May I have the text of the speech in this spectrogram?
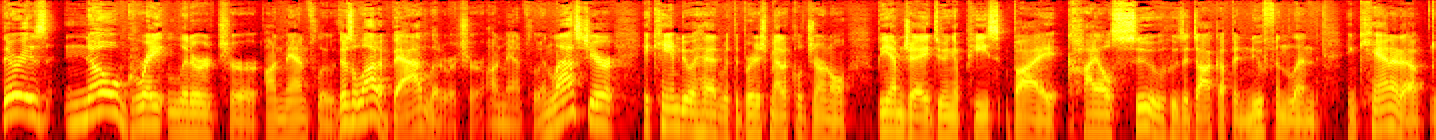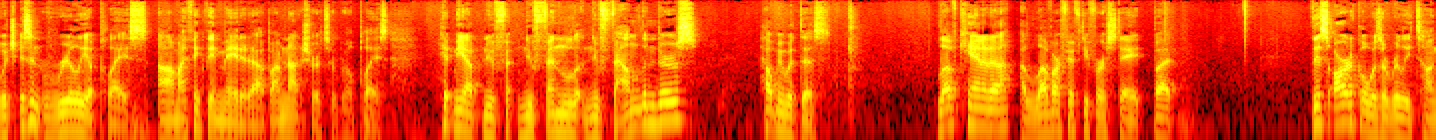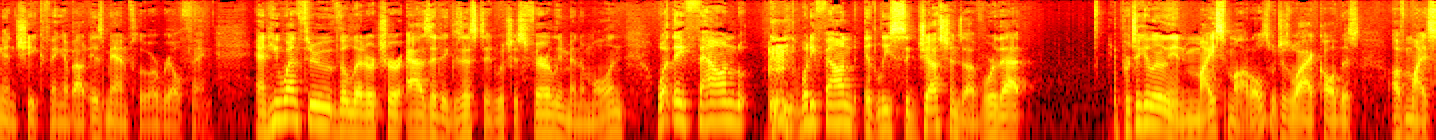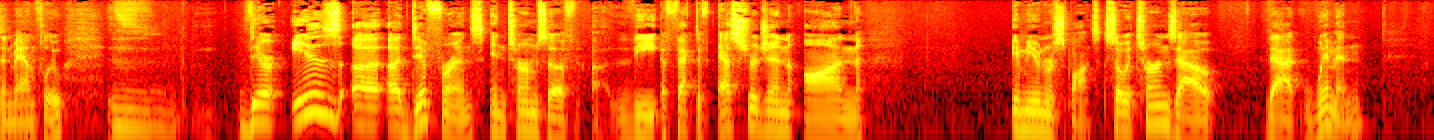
There is no great literature on man flu. There's a lot of bad literature on man flu. And last year, it came to a head with the British Medical Journal, BMJ, doing a piece by Kyle Sue, who's a doc up in Newfoundland in Canada, which isn't really a place. Um, I think they made it up. I'm not sure it's a real place. Hit me up, Newf- Newfoundl- Newfoundlanders. Help me with this. Love Canada. I love our 51st state, but this article was a really tongue in cheek thing about is man flu a real thing? And he went through the literature as it existed, which is fairly minimal. And what they found, what he found at least suggestions of, were that, particularly in mice models, which is why I call this of mice and man flu, there is a, a difference in terms of uh, the effect of estrogen on immune response. So it turns out that women,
